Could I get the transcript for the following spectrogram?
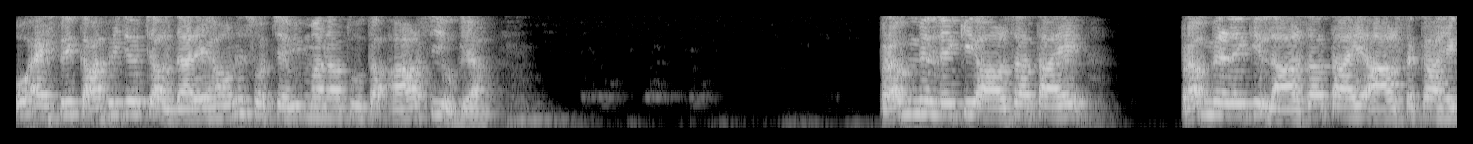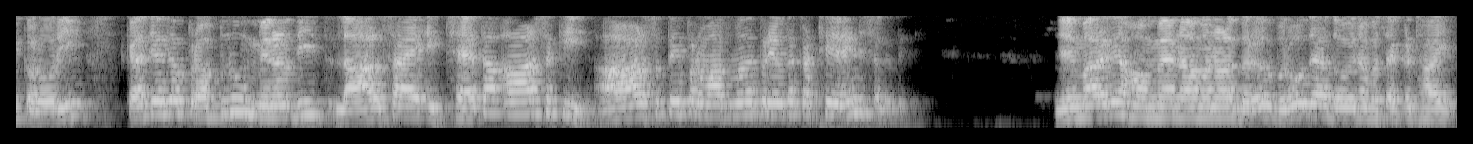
ਉਹ ਇਸ ਤਰੀ ਕਾਫੀ ਚਿਰ ਚੱਲਦਾ ਰਿਹਾ, ਉਹਨੇ ਸੋਚਿਆ ਵੀ ਮਨਾ ਤੂੰ ਤਾਂ ਆਲਸੀ ਹੋ ਗਿਆ। ਪ੍ਰਭ ਮਿਲਨੇ ਕੀ ਆਲਸਾ ਤਾਹੇ, ਪ੍ਰਭ ਮਿਲਣੇ ਕੀ ਲਾਲਸਾ ਤਾਹੇ, ਆਲਸ ਕਾਹੇ ਕਰੋਰੀ। ਕਹਿੰਦੇ ਜਦੋਂ ਪ੍ਰਭ ਨੂੰ ਮਿਲਣ ਦੀ ਲਾਲਸਾ ਹੈ, ਇੱਛਾ ਹੈ, ਤਾਂ ਆਲਸ ਕੀ? ਆਲਸ ਤੇ ਪ੍ਰਮਾਤਮਾ ਦਾ ਪ੍ਰੇਮ ਤਾਂ ਇਕੱਠੇ ਰਹਿ ਨਹੀਂ ਸਕਦੇ। ਜੇ ਮਰ ਗਏ ਹਉਮੈ ਨਾਮ ਨਾਲ ਵਿਰੋ- ਵਿਰੋਧ ਹੈ ਦੋਏ ਨਾ ਬਸ ਇਕਠਾਈ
